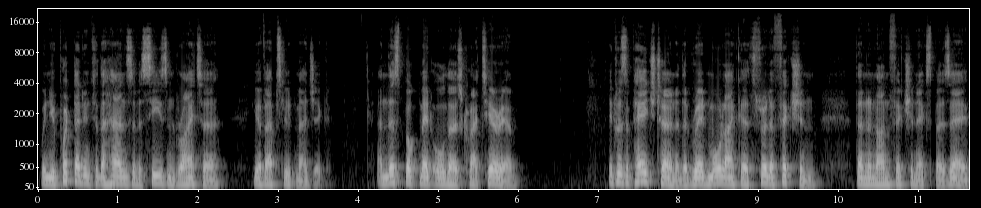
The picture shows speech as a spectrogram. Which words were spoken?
When you put that into the hands of a seasoned writer, you have absolute magic. And this book met all those criteria. It was a page turner that read more like a thriller fiction than a non fiction expose. The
